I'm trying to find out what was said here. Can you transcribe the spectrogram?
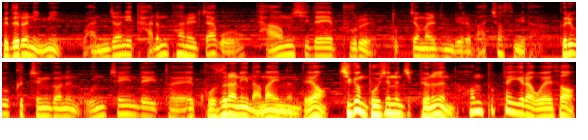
그들은 이미 완전히 다른 판을 짜고 다음 시대의 불을 독점할 준비를 마쳤습니다. 그리고 그 증거는 온체인 데이터에 고스란히 남아 있는데요. 지금 보시는 지표는 험프팩이라고 해서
